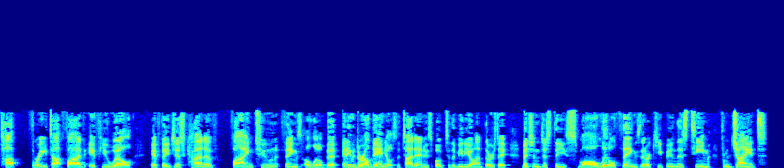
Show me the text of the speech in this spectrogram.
top three, top five, if you will, if they just kind of fine tune things a little bit. And even Darrell Daniels, the tight end who spoke to the media on Thursday, mentioned just the small little things that are keeping this team from giant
